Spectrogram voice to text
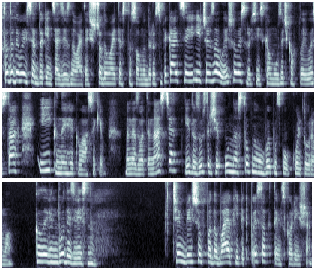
Хто додивився до кінця, зізнавайтесь, що думаєте стосовно дерусифікації і чи залишилась російська музичка в плейлистах і книги класиків. Мене звати Настя, і до зустрічі у наступному випуску Культуримо. Коли він буде, звісно. Чим більше вподобайок і підписок, тим скоріше.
